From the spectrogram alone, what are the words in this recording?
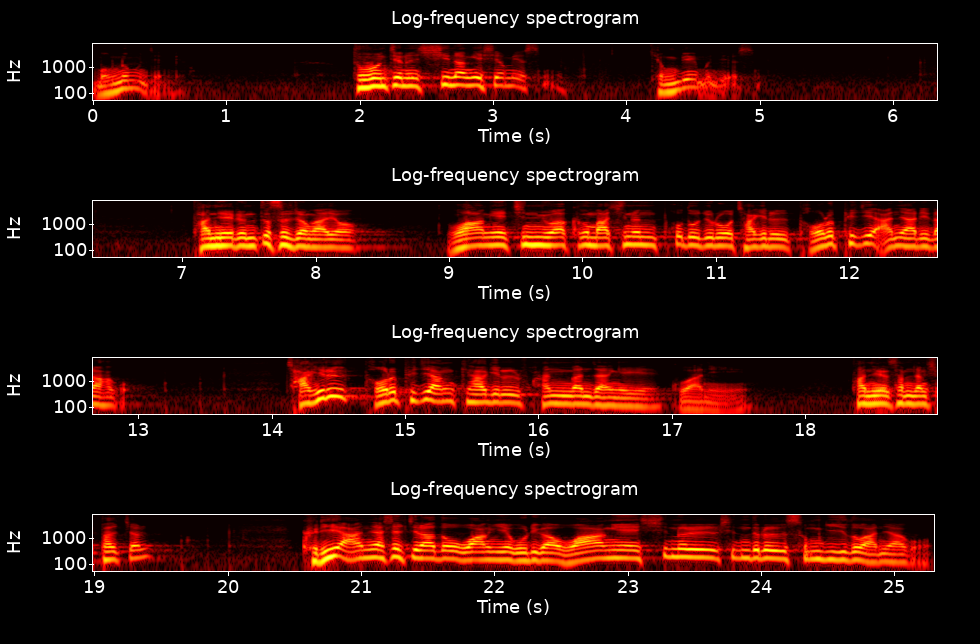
먹는 문제입니다. 두 번째는 신앙의 시험이었습니다. 경비의 문제였습니다. 다니엘은 뜻을 정하여 왕의 진미와 그 마시는 포도주로 자기를 더럽히지 아니하리라 하고 자기를 더럽히지 않게 하기를 환관장에게 구하니 다니엘 3장 18절 그리 아니하실지라도 왕이여 우리가 왕의 신을 신들을 섬기지도 아니하고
